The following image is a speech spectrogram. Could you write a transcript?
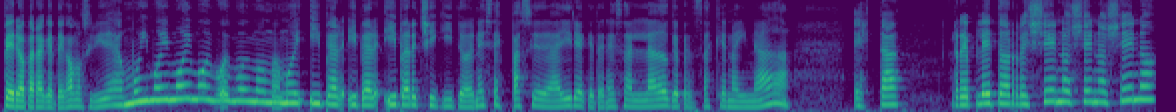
pero para que tengamos una idea, muy, muy, muy, muy, muy, muy, muy, muy, muy, hiper, hiper, hiper chiquito, en ese espacio de aire que tenés al lado que pensás que no hay nada, está repleto, relleno, lleno, lleno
